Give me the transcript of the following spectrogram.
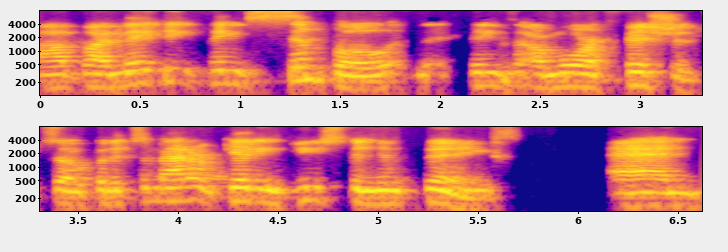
uh, by making things simple, things are more efficient. So, but it's a matter of getting used to new things. And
